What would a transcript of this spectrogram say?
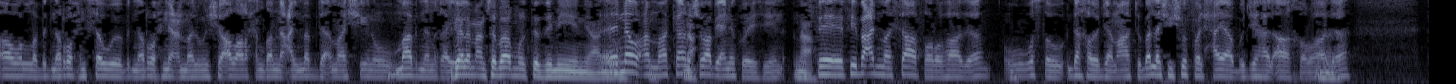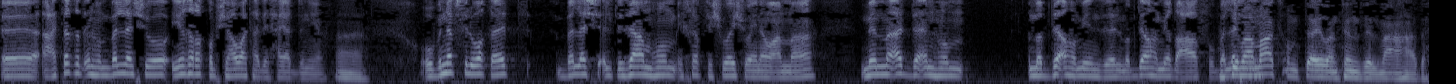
آه والله بدنا نروح نسوي بدنا نروح نعمل وإن شاء الله راح نضلنا على المبدأ ماشيين وما بدنا نغير تكلم عن شباب ملتزمين آه، يعني نوعا ما كانوا نعم. شباب يعني كويسين نعم. في في بعد ما سافروا هذا ووصلوا دخلوا الجامعات وبلشوا يشوفوا الحياة بوجهها الآخر نعم. وهذا آه، أعتقد إنهم بلشوا يغرقوا بشهوات هذه الحياة الدنيا آه. وبنفس الوقت بلش التزامهم يخف شوي شوي نوعا ما مما أدى أنهم مبدأهم ينزل مبدأهم يضعف وبلش اهتماماتهم أيضا تنزل مع هذا.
